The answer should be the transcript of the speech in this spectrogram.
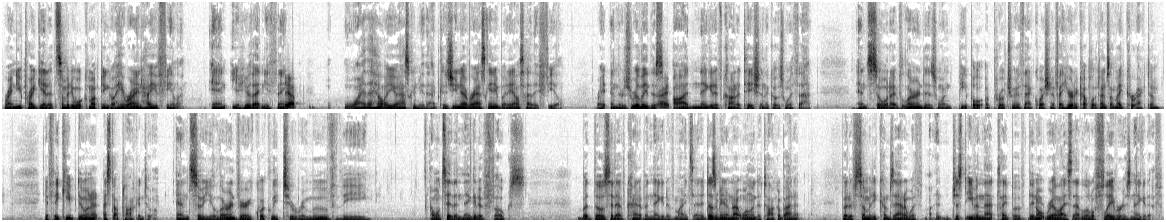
Ryan, you probably get it. Somebody will come up to you and go, "Hey, Ryan, how you feeling?" And you hear that and you think, yep. why the hell are you asking me that? Because you never ask anybody else how they feel, right? And there's really this right. odd negative connotation that goes with that. And so what I've learned is when people approach me with that question, if I hear it a couple of times, I might correct them. If they keep doing it, I stop talking to them. And so you learn very quickly to remove the, I won't say the negative folks, but those that have kind of a negative mindset. It doesn't mean I'm not willing to talk about it, but if somebody comes at it with uh, just even that type of, they don't realize that little flavor is negative,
